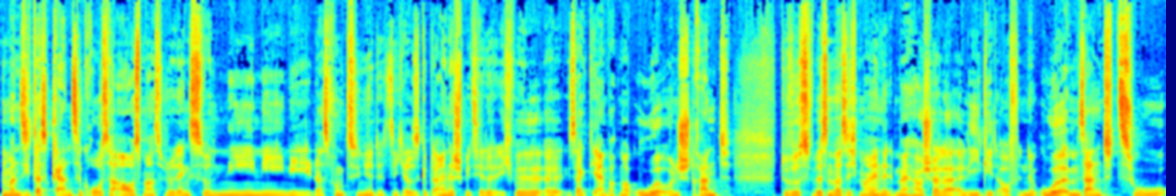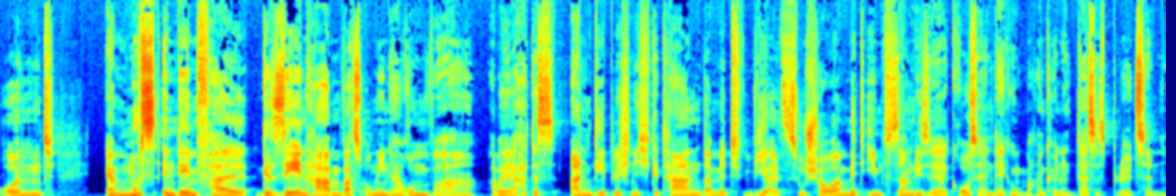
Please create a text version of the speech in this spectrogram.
und man sieht das ganze große Ausmaß und du denkst so, nee, nee, nee, das funktioniert jetzt nicht. Also es gibt eine spezielle, ich will, äh, ich sag dir einfach mal Uhr und Strand. Du wirst wissen, was ich meine. Mhm. Mahershala Ali geht auf eine Uhr im Sand zu und er muss in dem Fall gesehen haben, was um ihn herum war, aber er hat es angeblich nicht getan, damit wir als Zuschauer mit ihm zusammen diese große Entdeckung machen können. Und das ist Blödsinn.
